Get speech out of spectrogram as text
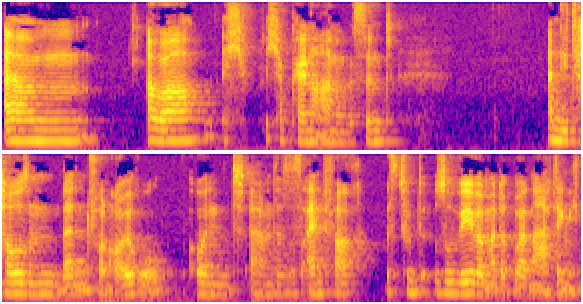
Ähm, aber ich, ich habe keine Ahnung, es sind an die Tausenden von Euro. Und ähm, das ist einfach es tut so weh, wenn man darüber nachdenkt. Ich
